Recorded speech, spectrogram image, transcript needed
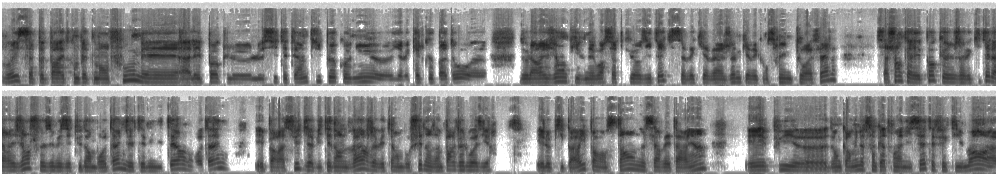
Oui, ça peut paraître complètement fou, mais à l'époque, le, site était un petit peu connu. Euh, il y avait quelques badauds euh, de la région qui venaient voir cette curiosité, qui savaient qu'il y avait un jeune qui avait construit une tour Eiffel. Sachant qu'à l'époque, j'avais quitté la région, je faisais mes études en Bretagne, j'étais militaire en Bretagne, et par la suite, j'habitais dans le Var, j'avais été embauché dans un parc de loisirs. Et le petit Paris, pendant ce temps, ne servait à rien, et puis, euh, donc en 1997, effectivement, euh,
